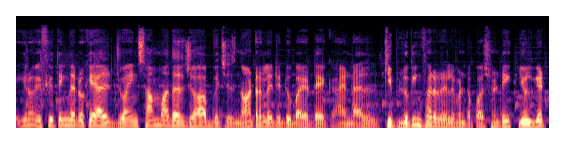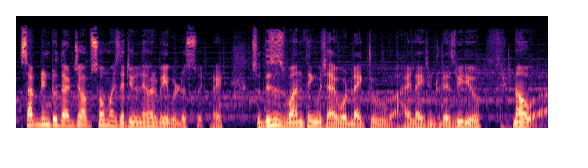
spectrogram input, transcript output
you know if you think that okay i'll join some other job which is not related to biotech and i'll keep looking for a relevant opportunity you'll get sucked into that job so much that you'll never be able to switch right? So this is one thing which i would like to highlight in today's video. Now uh,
